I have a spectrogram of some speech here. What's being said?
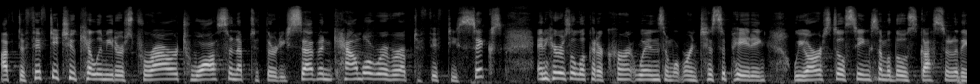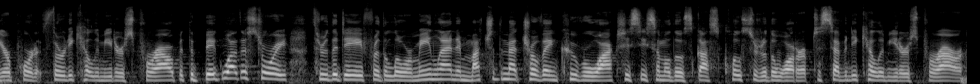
up to 52 kilometers per hour. Tsawwassen up to 37. Campbell River up to 56. And here's a look at our current winds and what we're anticipating. We are still seeing some of those gusts out of the airport at 30 kilometers per hour. But the big weather story through the day for the lower mainland and much of the metro Vancouver will actually see some of those gusts closer to the water, up to 70 kilometers per hour.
